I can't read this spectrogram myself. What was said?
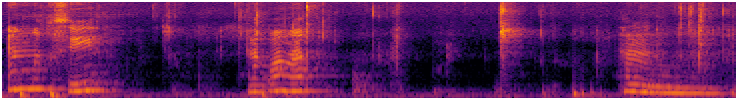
enak sih. Enak banget. Hmm.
